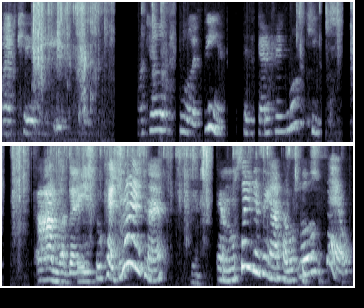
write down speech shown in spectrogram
aquele. aquelas florzinhas? Eu quero fazer um kit. Ah, mas daí tu quer demais, né? Eu não sei desenhar Hello No Kitty. céu.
